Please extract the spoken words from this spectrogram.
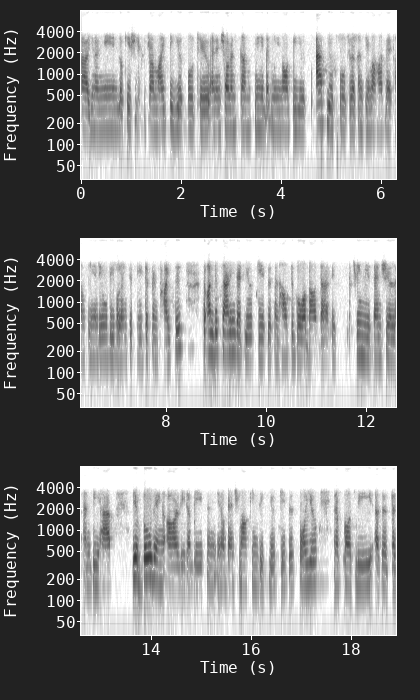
uh, you know, name, location, etc., might be useful to an insurance company, but may not be use- as useful to a consumer hardware company, and they will be willing to pay different prices. So, understanding that use cases and how to go about that is extremely essential, and we have we are building our database and you know benchmarking these use cases for you. And of course, we as a, as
